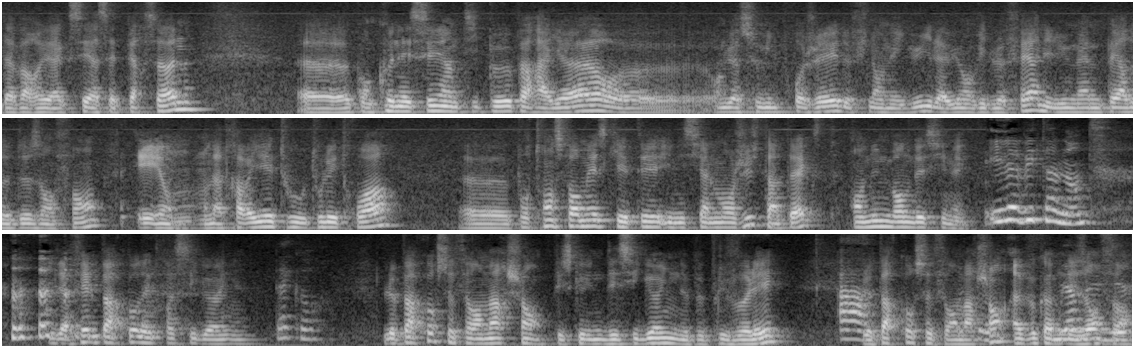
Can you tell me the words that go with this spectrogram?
d'avoir eu accès à cette personne, euh, qu'on connaissait un petit peu par ailleurs. Euh, on lui a soumis le projet de fil en aiguille, il a eu envie de le faire. Il est lui-même père de deux enfants. Et on, on a travaillé tous tous les trois euh, pour transformer ce qui était initialement juste un texte en une bande dessinée. Il habite à Nantes. Il a fait le parcours des trois cigognes. D'accord. Le parcours se fait en marchant, puisque une des cigognes ne peut plus voler. Ah, Le parcours se fait en marchant, un peu comme les enfants.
